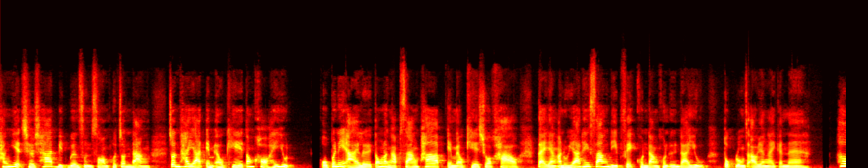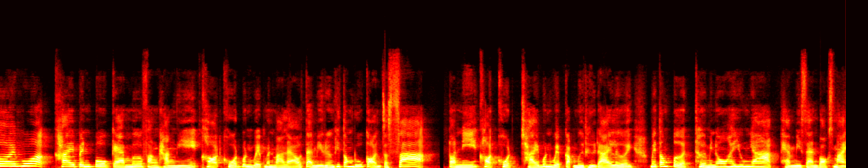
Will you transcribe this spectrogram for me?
ทั้งเหยียดเชื้อชาติบิดเบือนสุนทรพจน์จนดัง จนทายาท MLK ต้องขอให้หยุด OpenAI เลยต้องระงับสร้างภาพ MLK ชั่วคราว แต่ยังอนุญาตให้สร้าง Deepfake คนดังคนอื่นได้อยู่ ตกลงจะเอายังไงกันแน่เฮ้ยพวกใครเป็นโปรแกรมเมอร์ฟังทางนี้คอร์ดโค้ดบนเว็บมันมาแล้ว แต่มีเรื่องที่ต้องรู้ก่อนจะซ่า ตอนนี้คอร์ดโค้ดใช้บนเว็บกับมือถือได้เลย ไม่ต้องเปิดเทอร์มินอลให้ยุ่งยาก แถมมีแซนด์บ็อกซ์ใหม่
